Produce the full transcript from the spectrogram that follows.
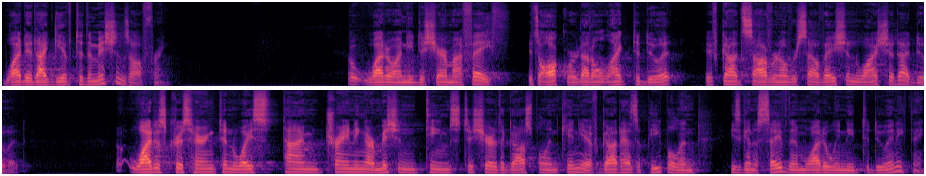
Why did I give to the missions offering? Why do I need to share my faith? It's awkward. I don't like to do it. If God's sovereign over salvation, why should I do it? Why does Chris Harrington waste time training our mission teams to share the gospel in Kenya? If God has a people and He's going to save them, why do we need to do anything?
